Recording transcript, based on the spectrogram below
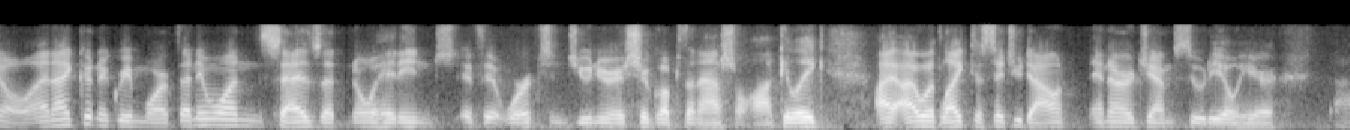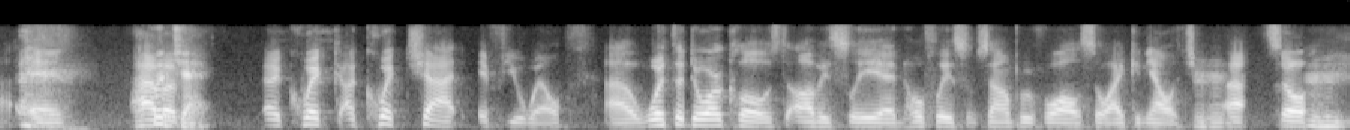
No, and I couldn't agree more. If anyone says that no hitting, if it works in junior, it should go up to the National Hockey League. I, I would like to sit you down in our gem studio here uh, and have a, chat. a quick a quick chat, if you will, uh, with the door closed, obviously, and hopefully some soundproof walls so I can yell at you. Mm-hmm. Uh, so mm-hmm.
